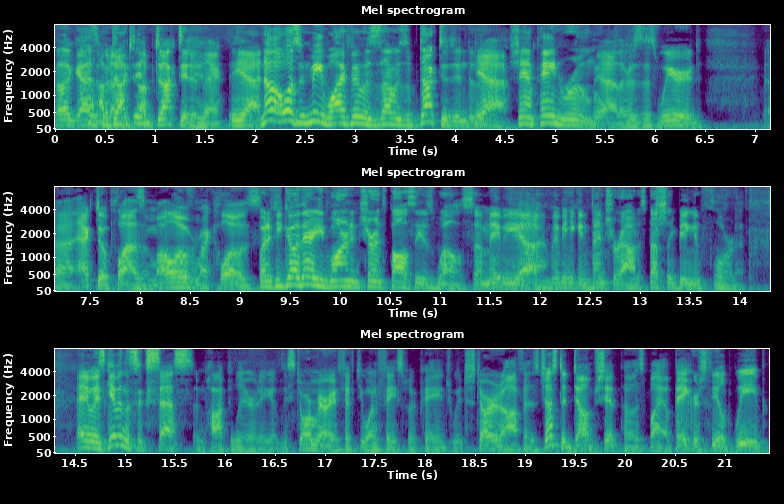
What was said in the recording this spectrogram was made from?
lot of guys have Abducted? abducted, abducted in there. yeah, no, it wasn't me, wife. It was I was abducted into the Yeah. champagne room. Yeah, there was this weird uh, ectoplasm all over my clothes. But if you go there, you'd want an insurance policy as well. So maybe Yeah. uh, maybe he can venture out, especially being in Florida. Anyways, given the success and popularity of the Storm Area 51 Facebook page, which started off as just a dumb shitpost by a Bakersfield weeb,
